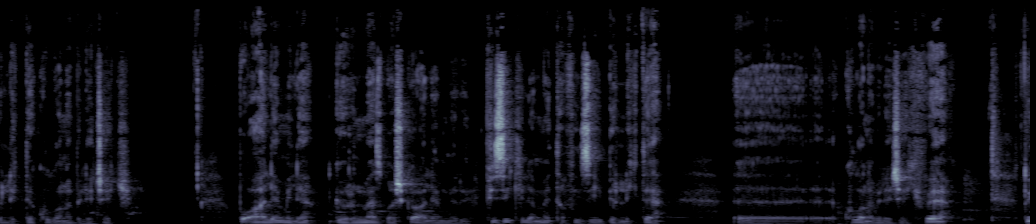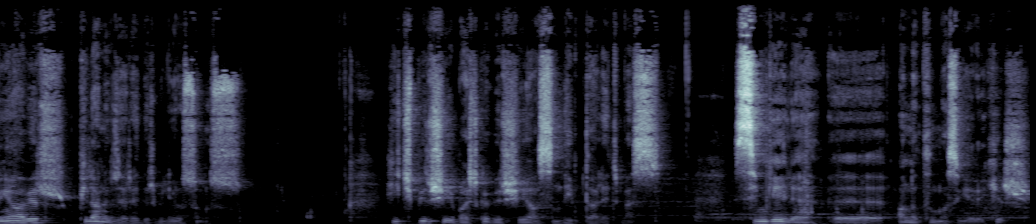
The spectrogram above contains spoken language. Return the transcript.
birlikte kullanabilecek. Bu alem ile görünmez başka alemleri, fizik ile metafiziği birlikte e, kullanabilecek ve dünya bir plan üzeredir biliyorsunuz. Hiçbir şeyi başka bir şeyi aslında iptal etmez. Simgeyle e, anlatılması gerekir.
